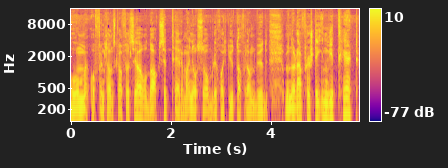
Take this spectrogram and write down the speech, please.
om offentlige anskaffelser, og da aksepterer man også å bli holdt utenfor anbud. Men når de først er invitert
